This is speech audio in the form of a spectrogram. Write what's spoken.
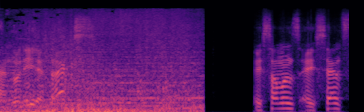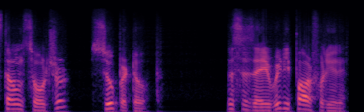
And when he attacks, he summons a Sandstone Soldier. Super dope. This is a really powerful unit.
